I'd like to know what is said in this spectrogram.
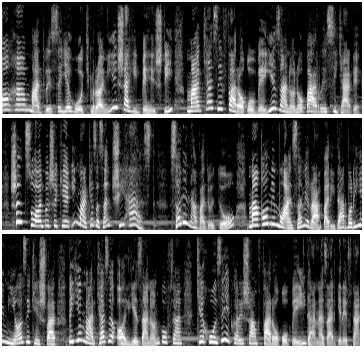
ماه هم مدرسه حکمرانی شهید بهشتی مرکز فراقوهی زنان رو بررسی کرده شاید سوال باشه که این مرکز اصلا چی هست؟ سال 92 مقام معظم رهبری درباره نیاز کشور به یه مرکز عالی زنان گفتن که حوزه کارشم فراقوهی در نظر گرفتن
